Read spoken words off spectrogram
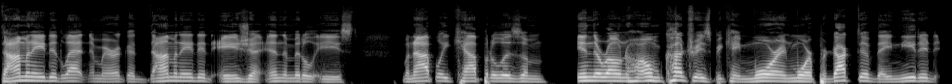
dominated Latin America, dominated Asia and the Middle East. Monopoly capitalism in their own home countries became more and more productive. They needed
